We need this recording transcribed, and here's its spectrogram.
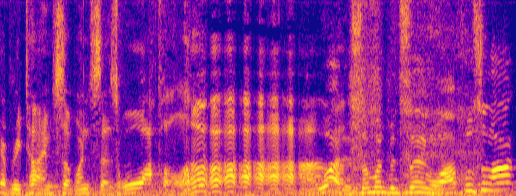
every time someone says waffle. What? Has someone been saying waffles a lot?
